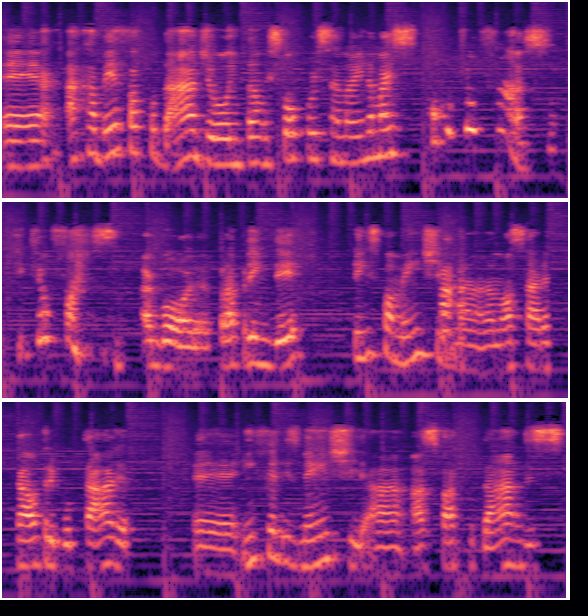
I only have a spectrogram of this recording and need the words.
É, acabei a faculdade, ou então estou cursando ainda, mas como que eu faço? O que, que eu faço agora para aprender, principalmente na, na, nossa área fiscal tributária? É, infelizmente, a, as faculdades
